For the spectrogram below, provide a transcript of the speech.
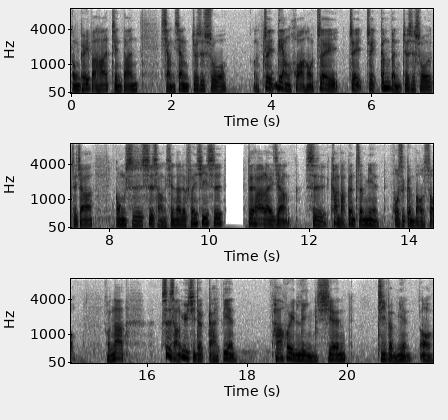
我们可以把它简单想象，就是说。最量化哈，最最最根本就是说，这家公司市场现在的分析师对他来讲是看法更正面，或是更保守。哦，那市场预期的改变，它会领先基本面哦，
